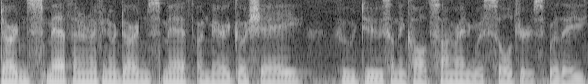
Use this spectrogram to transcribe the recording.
Darden Smith. I don't know if you know Darden Smith or Mary Gauthier, who do something called Songwriting with Soldiers, where they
